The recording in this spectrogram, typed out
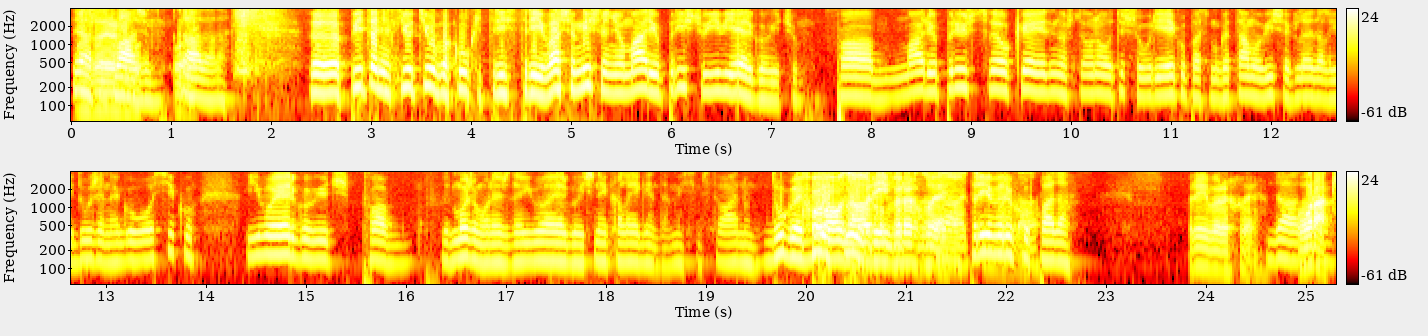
Ja se slažem. Da, da, da. E, pitanje s YouTube-a Kuki33. Vaše mišljenje o Mariju Prišću i Ivi Ergoviću? Pa, Mario Prišć sve ok, jedino što je ono otišao u Rijeku pa smo ga tamo više gledali i duže nego u Osijeku. Ivo Ergović, pa možemo reći da je Ivo Ergović neka legenda, mislim stvarno. Dugo je Pa bio ono, tu, pri vrhu je. pri vrhu, da. pa da. Pri vrhu je. Da, da, Orač,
